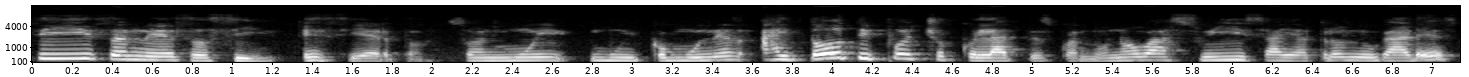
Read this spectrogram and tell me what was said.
sí, son esos, sí, es cierto, son muy, muy comunes. Hay todo tipo de chocolates, cuando uno va a Suiza y a otros lugares,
